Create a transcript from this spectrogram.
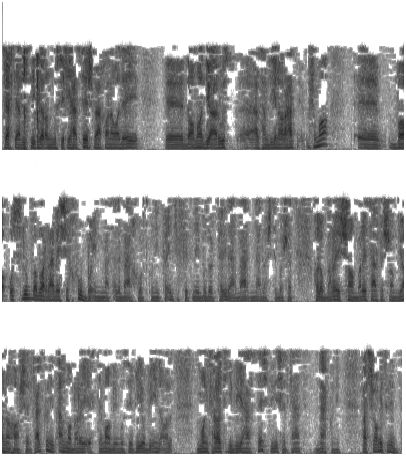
جشن عروسی که در آن موسیقی هستش و خانواده داماد یا عروس از همدیگه ناراحت شما با اسلوب و با روش خوب با این مسئله برخورد کنید تا اینکه فتنه بزرگتری در بر نداشته باشد. حالا برای شام برای صرف شام یا نهار شرکت کنید اما برای استماع به موسیقی و به این آل منکراتی که دیگه هستش دیگه شرکت نکنید. پس شما می‌تونید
